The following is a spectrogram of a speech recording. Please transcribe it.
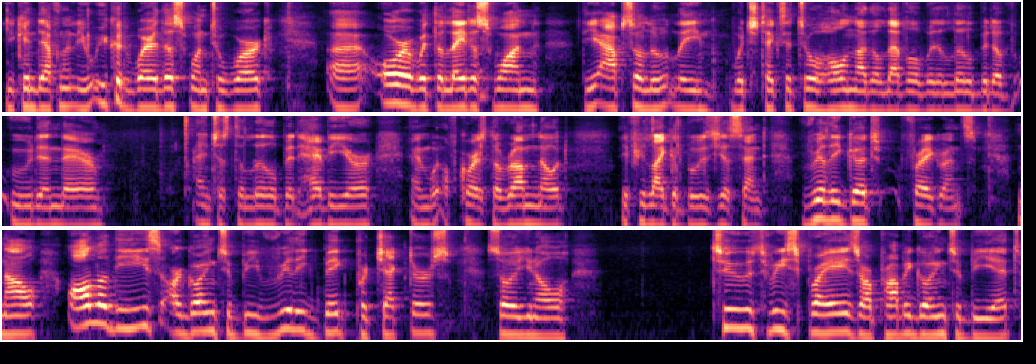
You can definitely, you could wear this one to work uh, or with the latest one, the Absolutely, which takes it to a whole nother level with a little bit of oud in there and just a little bit heavier. And of course the rum note, if you like a boozier scent. Really good fragrance. Now, all of these are going to be really big projectors. So, you know, two, three sprays are probably going to be it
